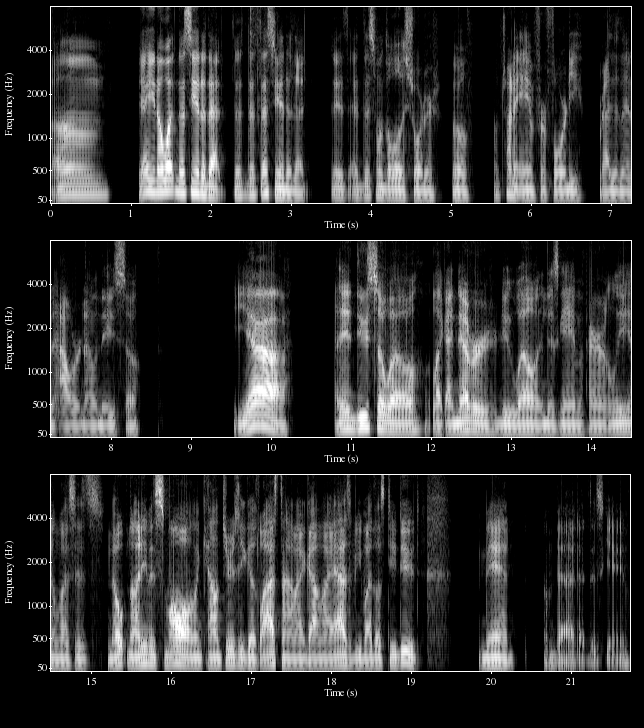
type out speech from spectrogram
Um. Yeah, you know what? That's the end of that. That- that- that's the end of that. It- uh, this one's a little shorter. Oh, I'm trying to aim for 40 rather than an hour nowadays. So, yeah, I didn't do so well. Like I never do well in this game apparently, unless it's nope, not even small encounters. Because last time I got my ass beat by those two dudes. Man, I'm bad at this game.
